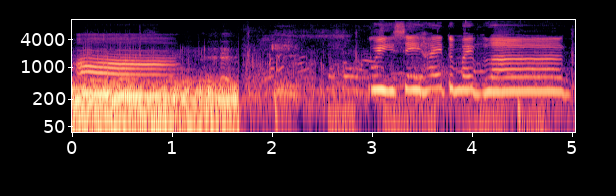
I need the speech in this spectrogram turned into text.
Aww. Uy, say hi to my vlog.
